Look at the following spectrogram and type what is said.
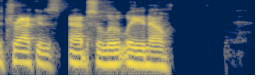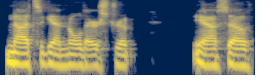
The track is absolutely you know nuts. Again, an old airstrip. Yeah, so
